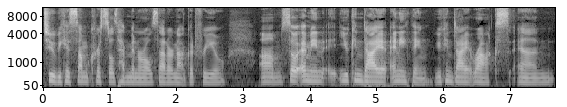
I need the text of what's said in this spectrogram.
too because some crystals have minerals that are not good for you. Um, so I mean, you can diet anything. You can diet rocks and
